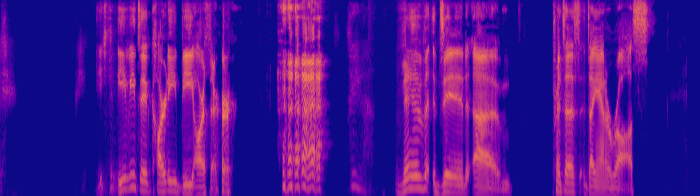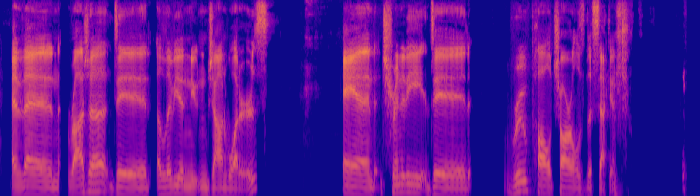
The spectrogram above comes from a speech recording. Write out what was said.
Yvie did Cardi B Arthur. Viv did um, Princess Diana Ross. And then Raja did Olivia Newton John Waters. And Trinity did RuPaul Charles the Second.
